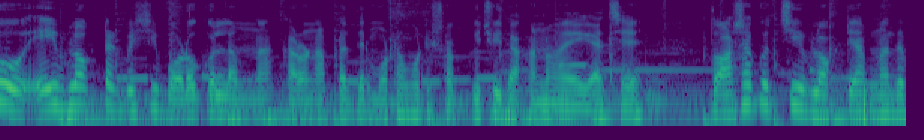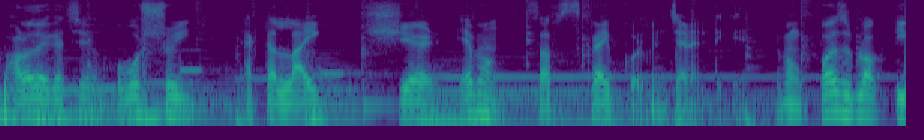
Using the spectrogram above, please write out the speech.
তো এই ব্লগটার বেশি বড় করলাম না, কারণ আপনাদের মোটামুটি সব কিছুই দেখানো হয়ে গেছে। তো আশা করছি এই ব্লগটি আপনাদের ভালো লেগেছে। অবশ্যই একটা লাইক শেয়ার এবং সাবস্ক্রাইব করবেন চ্যানেলটিকে। এবং ফার্স্ট ব্লগটি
